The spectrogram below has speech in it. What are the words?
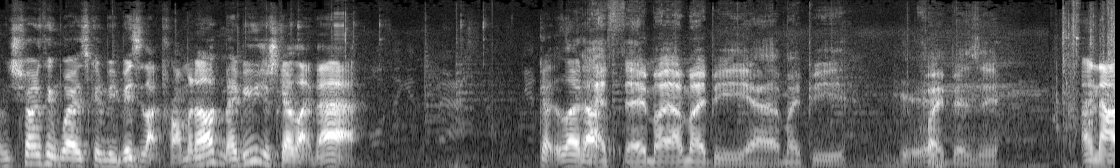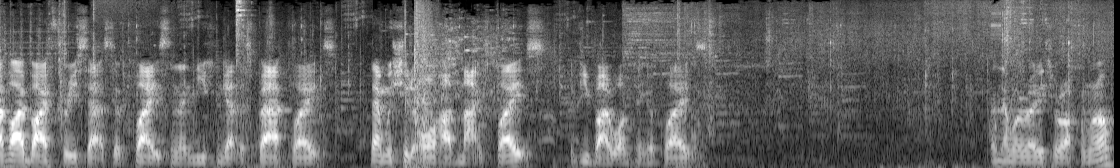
I'm just trying to think where it's going to be busy, like Promenade? Maybe we just go like that. Get the load up. I, I, might, I might be, yeah, it might be yeah. quite busy. And now if I buy three sets of plates and then you can get the spare plates, then we should all have max plates if you buy one thing of plates. And then we're ready to rock and roll.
